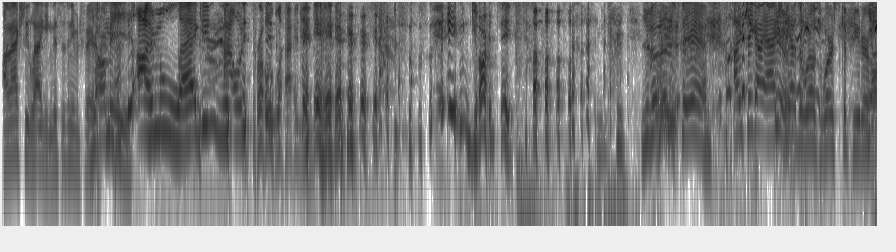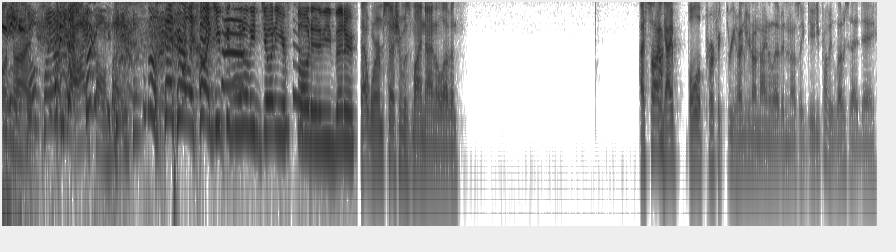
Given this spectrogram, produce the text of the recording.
I'm actually lagging. This isn't even fair. Yummy. I'm lagging. This How is bro isn't lagging? In Gartic. You don't understand. I think I actually have the world's worst computer of all time. Don't play on your iPhone, buddy. literally, like you can literally join your phone and it'd be better. That worm session was my 9/11. I saw a guy bowl a perfect 300 on 9/11, and I was like, dude, he probably loves that day.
